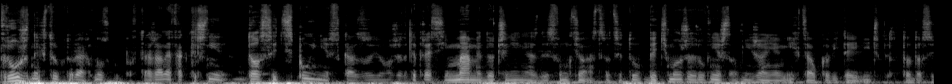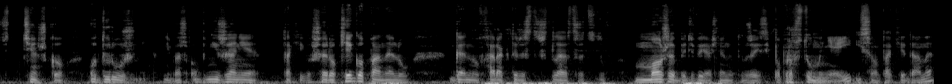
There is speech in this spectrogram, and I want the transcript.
w różnych strukturach mózgu powtarzane faktycznie dosyć spójnie wskazują, że w depresji mamy do czynienia z dysfunkcją astrocytów, być może również z obniżeniem ich całkowitej liczby. To dosyć ciężko odróżnić, ponieważ obniżenie takiego szerokiego panelu genów charakterystycznych dla astrocytów może być wyjaśnione tym, że jest ich po prostu mniej i są takie dane,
